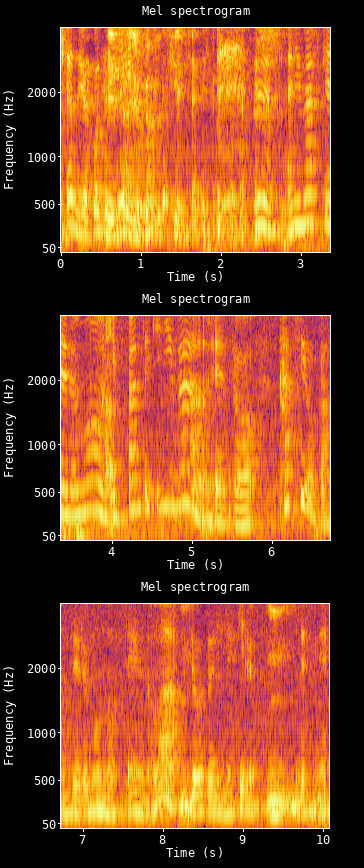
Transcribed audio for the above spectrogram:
手の横好き下手の横好きみたいな。うん、ありますけれども、はい。一般的には、えー、と価値を感じるものっていうのはうん。上手にできるうんですね、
